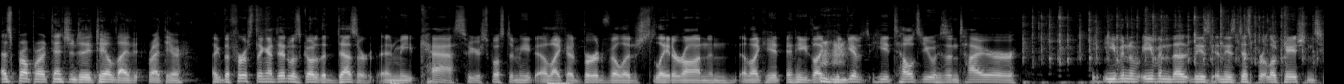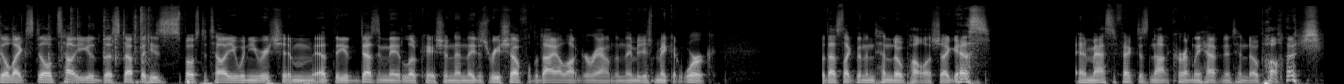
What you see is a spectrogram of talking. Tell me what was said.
that's proper attention to detail right right there. Like the first thing I did was go to the desert and meet Cass, who you're supposed to meet at like a bird village later on, and and, like he and he like he mm-hmm. gives he tells you his entire even even the, these in these disparate locations, he'll like still tell you the stuff that he's supposed to tell you when you reach him at the designated location, and they just reshuffle the dialogue around and they just make it work. But that's like the Nintendo polish, I guess. And Mass Effect does not currently have Nintendo polish.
